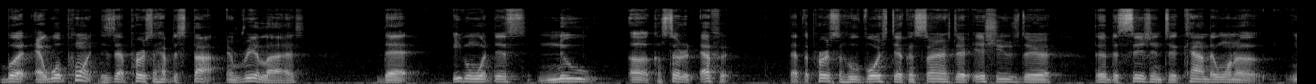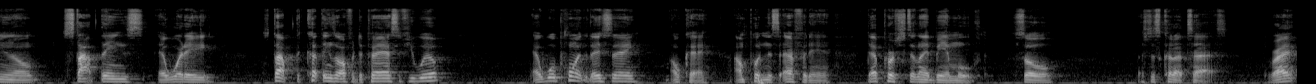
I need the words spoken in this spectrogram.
but at what point does that person have to stop and realize that even with this new uh, concerted effort, that the person who voiced their concerns, their issues, their their decision to kind of want to, you know, stop things at where they stop to cut things off at the pass, if you will. At what point do they say, "Okay, I'm putting this effort in"? That person still ain't being moved, so let's just cut our ties, right?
